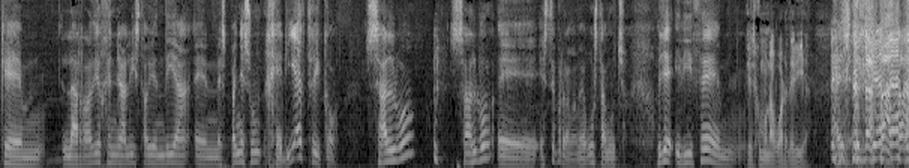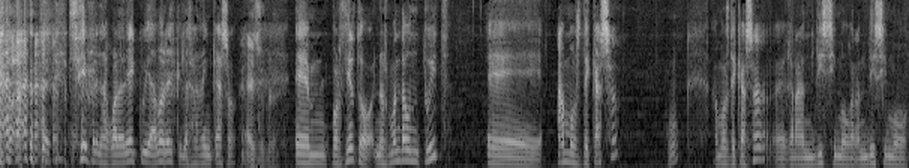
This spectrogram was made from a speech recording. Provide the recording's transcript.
que mm, la radio generalista hoy en día en España es un geriátrico, salvo, salvo eh, este programa, me gusta mucho. Oye, y dice... mm, Que es como una guardería. sí, pero en la guardería hay cuidadores que les hacen caso. Eso. Em, por cierto, nos manda un tuit eh, Amos de Casa. Amos de Casa, eh, grandísimo, grandísimo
